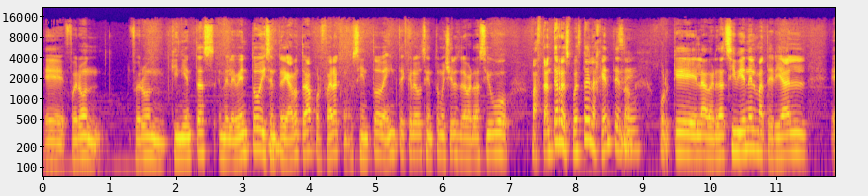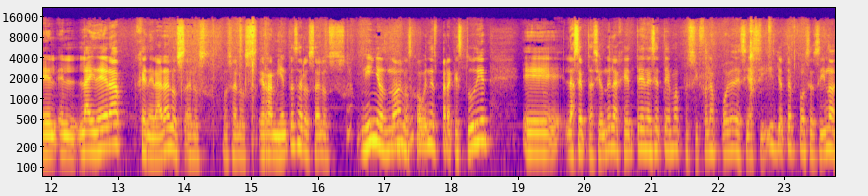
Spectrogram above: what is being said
Eh, fueron fueron 500 en el evento y se entregaron toda por fuera como 120, creo, 100 mochilas. La verdad sí hubo bastante respuesta de la gente, ¿no? Porque la verdad si bien el material, el, el, la idea era generar a los, a los, o sea, los herramientas a los, a los niños, ¿no? A los jóvenes para que estudien. Eh, la aceptación de la gente en ese tema, pues sí fue el apoyo, decía, sí, yo te puse así, no,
